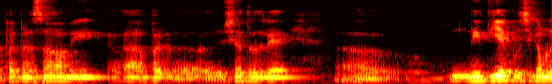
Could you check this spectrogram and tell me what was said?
പത്മനാഭസ്വാമി ക്ഷേത്രത്തിലെ നിധിയെക്കുറിച്ച് നമ്മൾ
